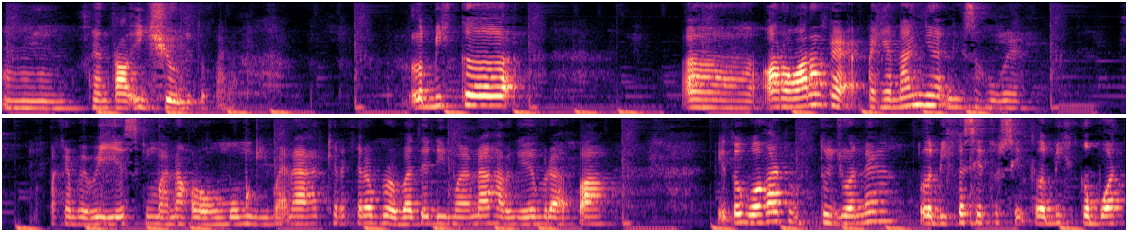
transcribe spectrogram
um, mental issue gitu kan. Lebih ke uh, orang-orang kayak pengen nanya nih sama gue pakai BPJS gimana kalau umum gimana kira-kira berobatnya di mana harganya berapa itu gue kan tujuannya lebih ke situ sih lebih ke buat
